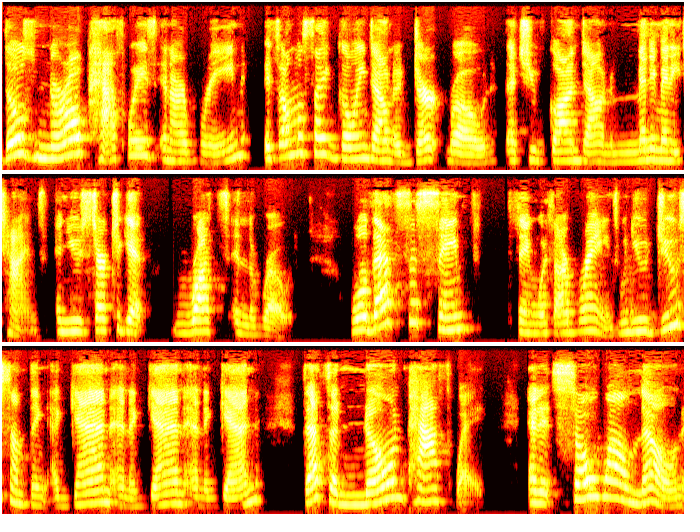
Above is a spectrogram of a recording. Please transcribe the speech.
those neural pathways in our brain, it's almost like going down a dirt road that you've gone down many, many times, and you start to get ruts in the road. Well, that's the same thing with our brains. When you do something again and again and again, that's a known pathway. And it's so well known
